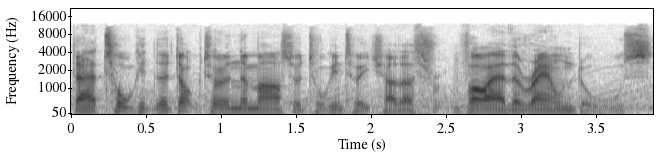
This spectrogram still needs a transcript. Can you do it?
they're talking, the Doctor and the Master are talking to each other th- via the roundels,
